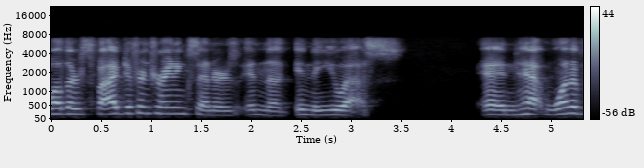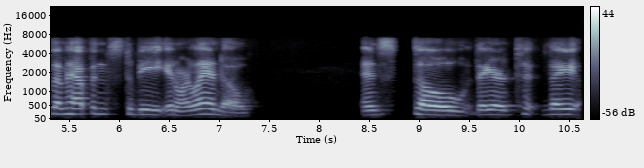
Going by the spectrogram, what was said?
Well, there's five different training centers in the in the U.S. and ha- one of them happens to be in Orlando. And so they are t- they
